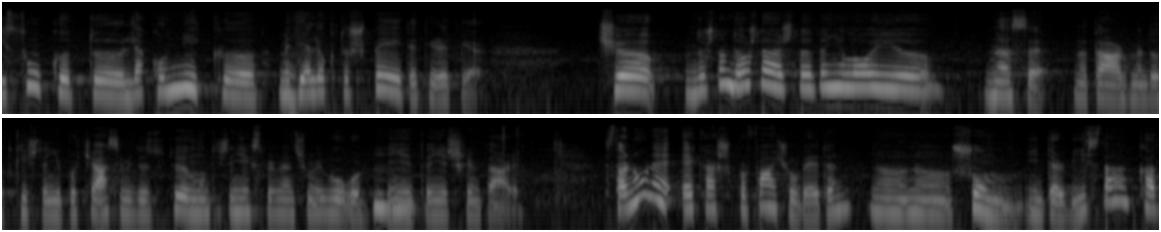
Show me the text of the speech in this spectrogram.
i thukët, lakonik, me dialog të shpejtë etj etj. Që ndoshta ndoshta është edhe një lloj nëse në të ardhmen do të kishte një përqasje midis atyre, mund të ishte një eksperiment shumë i bukur te një te një shkrimtari. Starnone e ka shpërfaqur veten në në shumë intervista, ka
